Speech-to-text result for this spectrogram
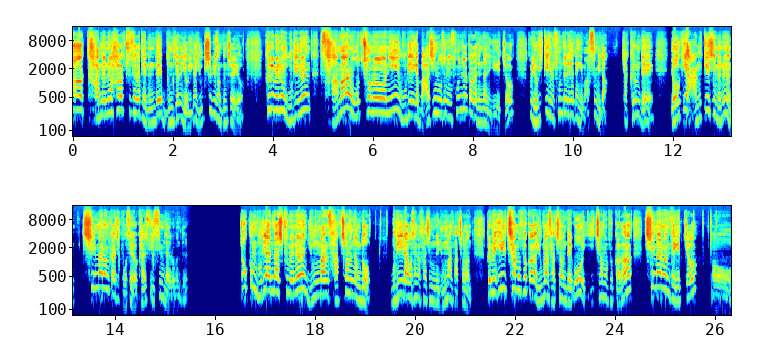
딱 가면은 하락 추세가 되는데 문제는 여기가 61선 근처예요. 그러면은 우리는 4만 5천 원이 우리에게 마지노선인 손절가가 된다는 얘기겠죠. 그럼 여기 깨지면 손절을 해야 되는 게 맞습니다. 자, 그런데 여기 안 깨지면은 7만 원까지 보세요. 갈 수 있습니다, 여러분들. 조금 무리한다 싶으면은 6만 4천 원 정도 무리라고 생각하시는 분들 6만 4천 원. 그러면 1차 목표가가 6만 4천 원 되고 2차 목표가가 7만 원 되겠죠? 어,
